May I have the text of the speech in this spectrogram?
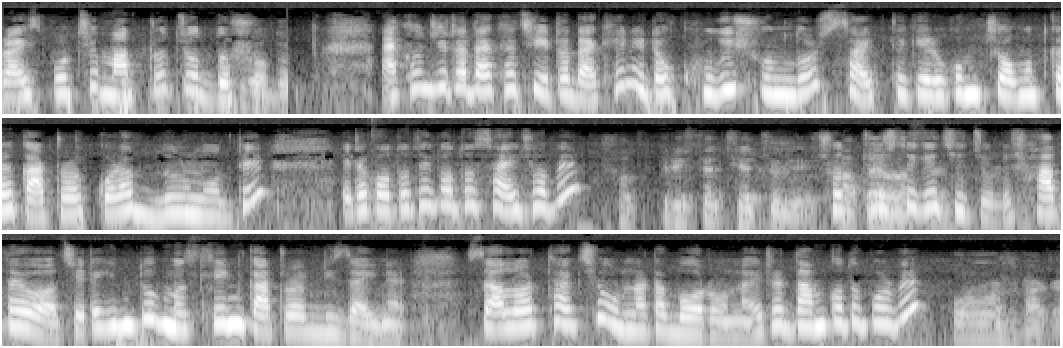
প্রাইস পড়ছে মাত্র চোদ্দোশো। এখন যেটা দেখাচ্ছি এটা দেখেন এটাও খুবই সুন্দর। সাইড থেকে এরকম চমৎকার কাটওয়ার্ক করা ব্লুর মধ্যে। এটা কত থেকে কত সাইজ হবে? 36 থেকে 46 ছত্রিশ থেকে ছিচল্লিশ হাতেও আছে। এটা কিন্তু মসলিন কাটওয়ার্ক ডিজাইনের সালোয়ার থাকছে ওড়নাটা বড় না। এটার দাম কত পড়বে? 1500 টাকা।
